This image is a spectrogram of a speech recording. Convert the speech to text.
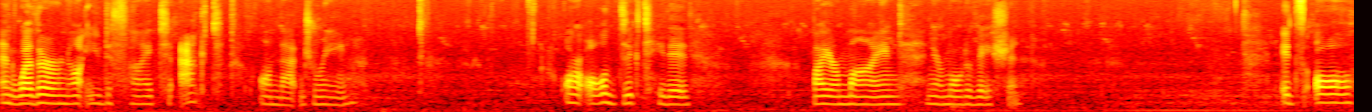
and whether or not you decide to act on that dream are all dictated by your mind and your motivation. It's all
